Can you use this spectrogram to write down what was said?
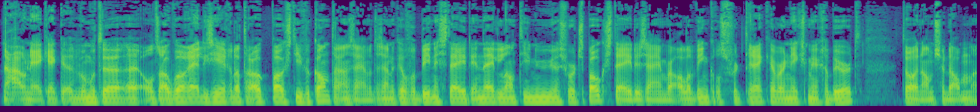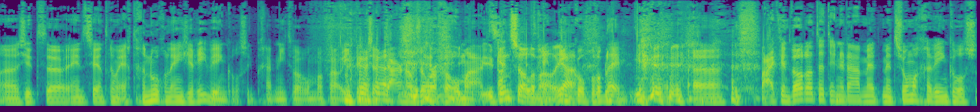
Nou nee, kijk, we moeten ons ook wel realiseren dat er ook positieve kanten aan zijn. Want er zijn ook heel veel binnensteden in Nederland die nu een soort spooksteden zijn. Waar alle winkels vertrekken, waar niks meer gebeurt. Terwijl in Amsterdam uh, zit uh, in het centrum echt genoeg lingeriewinkels. Ik begrijp niet waarom mevrouw Iping zich daar nou zorgen om maakt. U kent ze allemaal, ja. enkel probleem. uh, maar ik vind wel dat het inderdaad met, met sommige winkels...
